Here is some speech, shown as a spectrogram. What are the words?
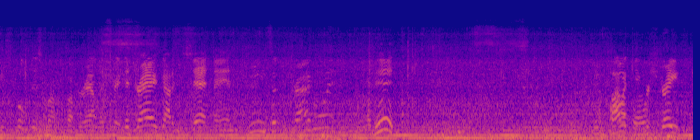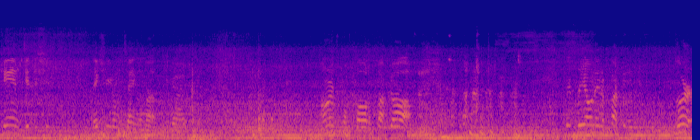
Let's pull this motherfucker out. Let's tra- The drag's got to be set, man. You didn't set the drag on it? I did. Didn't I pop, would keep her straight. Cam, get the shit. Make sure you don't tangle them up. You got it. Arms gonna fall the fuck off. They're reeling in a fucking lure.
